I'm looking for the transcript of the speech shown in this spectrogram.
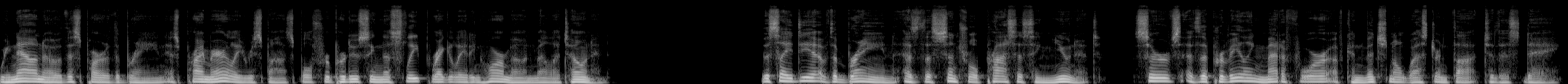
We now know this part of the brain is primarily responsible for producing the sleep regulating hormone melatonin. This idea of the brain as the central processing unit serves as the prevailing metaphor of conventional Western thought to this day.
